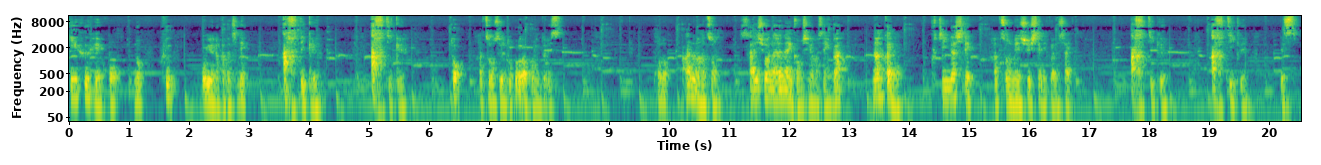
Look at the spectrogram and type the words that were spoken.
ヒフヘホのフというような形で、アフティクル、アフティクルと発音するところがポイントです。この R の発音、最初は慣れないかもしれませんが、何回も口に出して発音練習してみてください。アフティクル、アフティクルです。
